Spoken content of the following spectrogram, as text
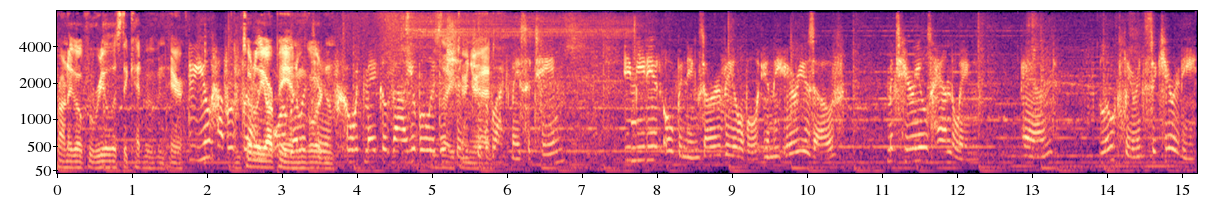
Trying to go for realistic head movement here. Do you have a I'm totally RPing him, relative Gordon. who would make a valuable you addition turn to your the head. Black Mesa team? Immediate openings are available in the areas of materials handling and low clearance security.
